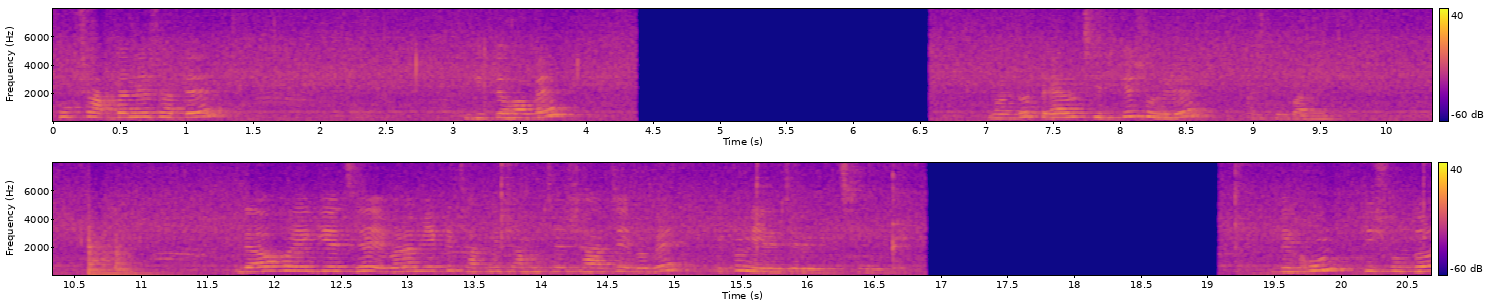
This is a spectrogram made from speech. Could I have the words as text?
খুব সাবধানের সাথে দিতে হবে। নয়তো তেল ছিটকে শরীরে আসতে পারে। দেওয়া হয়ে গিয়েছে। এবার আমি একটি ছাঁকনি চামচের সাহায্যে এভাবে একটু নেড়ে চেড়ে দিচ্ছি। দেখুন কি সুন্দর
